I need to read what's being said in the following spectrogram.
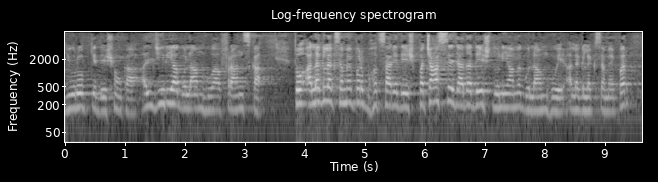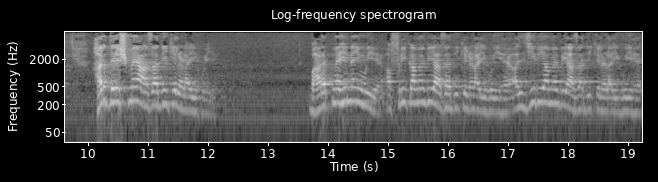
यूरोप के देशों का, अल्जीरिया गुलाम हुआ फ्रांस का। तो अलग अलग समय पर बहुत सारे देश 50 से ज़्यादा देश दुनिया में गुलाम हुए अलग अलग समय पर। हर देश में आज़ादी की लड़ाई हुई। है भारत में ही नहीं हुई है। अफ्रीका में भी आज़ादी की लड़ाई हुई है। अल्जीरिया में भी आज़ादी की लड़ाई हुई है।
